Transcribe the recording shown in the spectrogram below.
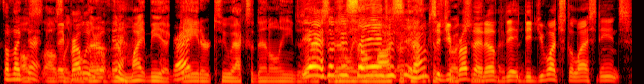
Stuff like I was, that. I was They like, probably well, there, will. there Yeah. might be a Right? gate or two accidentally. Just Yeah, so I'm just accidentally saying, just, you know. of Since you brought that up, did, did you watch The Last Dance?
